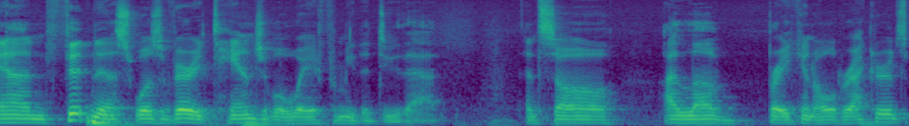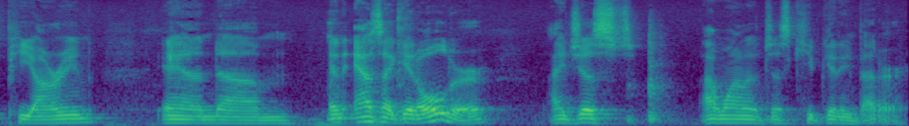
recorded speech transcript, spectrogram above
And fitness was a very tangible way for me to do that. And so I love breaking old records, PRing, and um, and as I get older, I just I want to just keep getting better.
